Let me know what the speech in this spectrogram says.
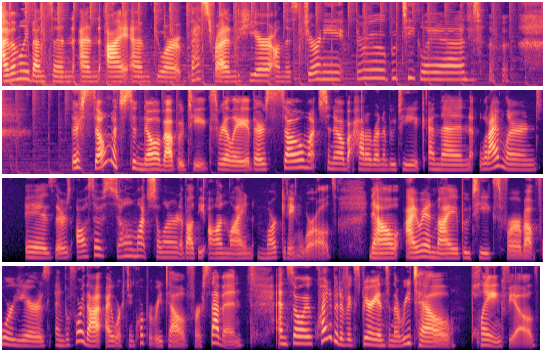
I'm Emily Benson, and I am your best friend here on this journey through boutique land. There's so much to know about boutiques, really. There's so much to know about how to run a boutique. And then what I've learned is there's also so much to learn about the online marketing world. Now, I ran my boutiques for about four years, and before that, I worked in corporate retail for seven. And so I have quite a bit of experience in the retail playing field.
